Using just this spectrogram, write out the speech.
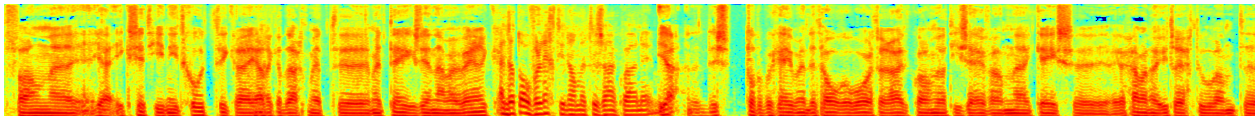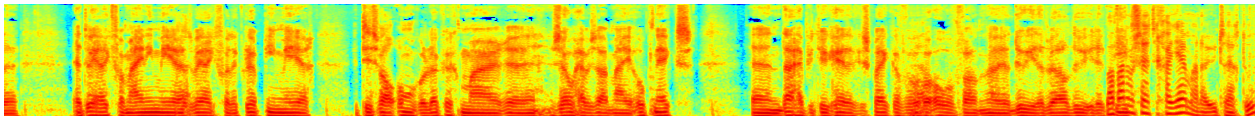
van, uh, ja, ik zit hier niet goed. Ik rij elke dag met, uh, met tegenzin naar mijn werk. En dat overlegt hij dan met de zaakwaarnemer? Ja, dus tot op een gegeven moment het hoge woord eruit kwam... dat hij zei van, uh, Kees, ga maar naar Utrecht toe... want het werkt voor mij niet meer, ja. het werkt voor de club niet meer. Het is wel ongelukkig, maar zo hebben ze aan mij ook niks... En daar heb je natuurlijk hele gesprekken voor, ja. over van, uh, doe je dat wel, doe je dat maar niet. Maar waarom zegt hij, ga jij maar naar Utrecht toe?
